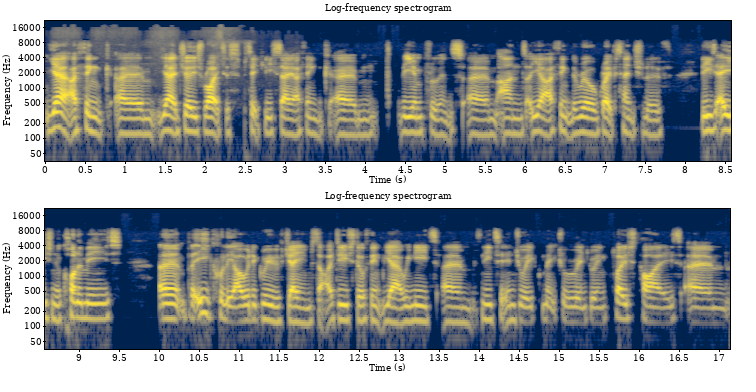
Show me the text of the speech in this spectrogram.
yeah, I think um, yeah, Joe's right to particularly say I think um, the influence um, and uh, yeah, I think the real great potential of these Asian economies. Um, but equally, I would agree with James that I do still think yeah we need um, need to enjoy make sure we're enjoying close ties um,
